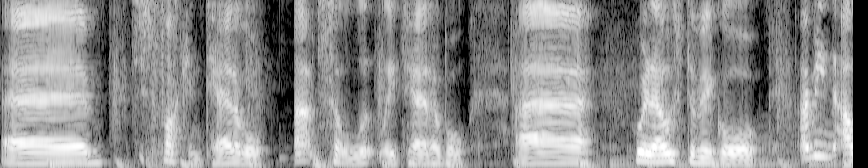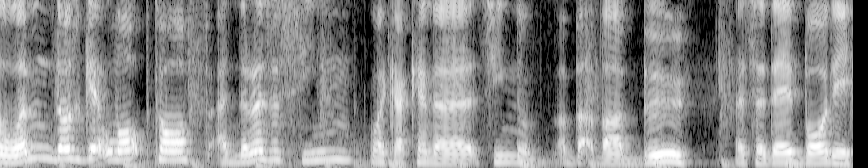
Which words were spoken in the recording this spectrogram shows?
Um, just fucking terrible. Absolutely terrible. Uh, where else do we go? I mean, a limb does get lopped off, and there is a scene, like a kind of scene of a bit of a boo. It's a dead body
